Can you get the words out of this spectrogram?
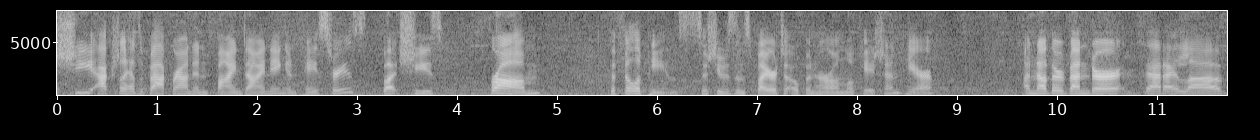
she actually has a background in fine dining and pastries, but she's from the Philippines, so she was inspired to open her own location here. Another vendor that I love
